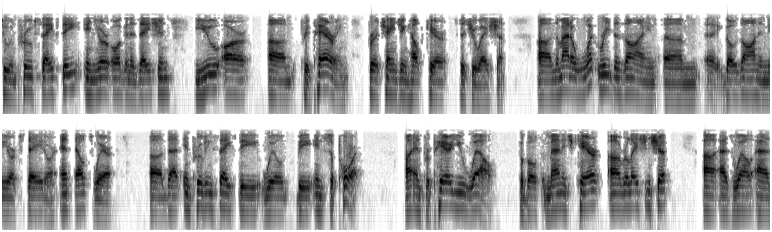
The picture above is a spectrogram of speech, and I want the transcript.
to improve safety in your organization, you are um, preparing for a changing healthcare situation. Uh, no matter what redesign um, uh, goes on in New York State or elsewhere, uh, that improving safety will be in support and prepare you well for both managed care relationship as well as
